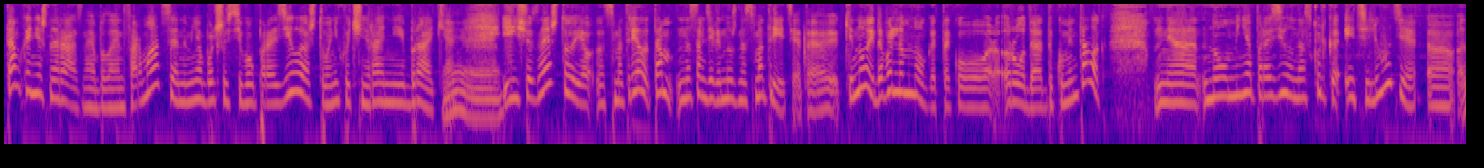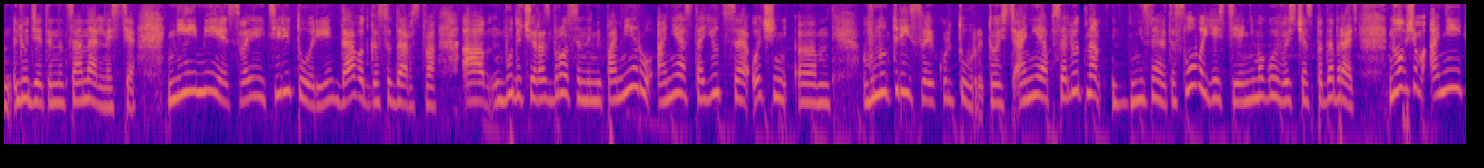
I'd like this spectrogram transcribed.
Там, конечно, разная была информация, но меня больше всего поразило, что у них очень ранние браки. Мгм. И еще, знаешь, что я смотрела? Там, на самом деле, нужно смотреть это кино, и довольно много такого рода документалок. Э, Но меня поразило, насколько эти люди, э, люди этой национальности, не имея своей территории, да, вот государства, а будучи разбросанными по миру, они остаются очень эм, внутри своей культуры. То есть они абсолютно, не знаю, это слово есть, я не могу его сейчас подобрать. Ну, в общем, они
